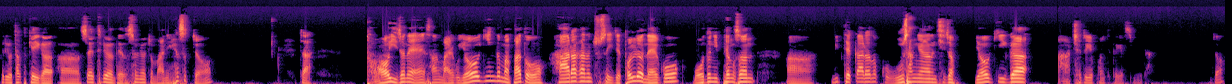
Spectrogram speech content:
그리고 닥터케이가 어, 셀트리온에 대해서 설명 좀 많이 했었죠. 자, 더 이전에 상황 말고 여기 임금만 봐도 하락하는 추세 이제 돌려내고 모든 이평선 아, 밑에 깔아놓고 우상향하는 지점 여기가 아, 최적의 포인트 되겠습니다. 그죠?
